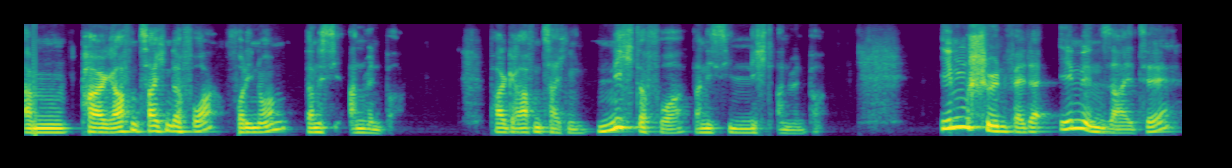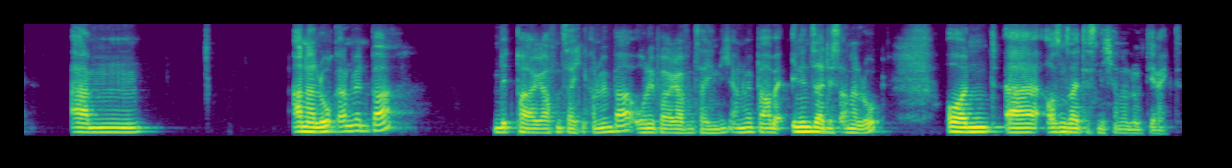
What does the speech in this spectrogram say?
Ähm, Paragraphenzeichen davor, vor die Norm, dann ist sie anwendbar. Paragraphenzeichen nicht davor, dann ist sie nicht anwendbar. Im Schönfelder Innenseite ähm, analog anwendbar, mit Paragraphenzeichen anwendbar, ohne Paragraphenzeichen nicht anwendbar, aber Innenseite ist analog und äh, Außenseite ist nicht analog direkt.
